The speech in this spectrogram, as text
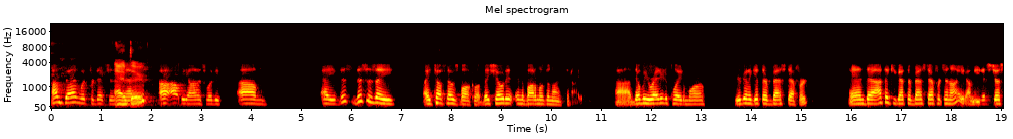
I'm done with predictions. I am too. Uh, I'll be honest with you. Um, hey, this this is a a tough nosed ball club. They showed it in the bottom of the ninth tonight. Uh, they'll be ready to play tomorrow. You're going to get their best effort, and uh, I think you got their best effort tonight. I mean, it's just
